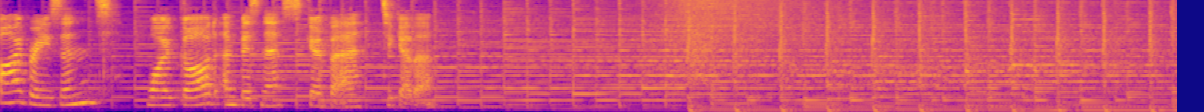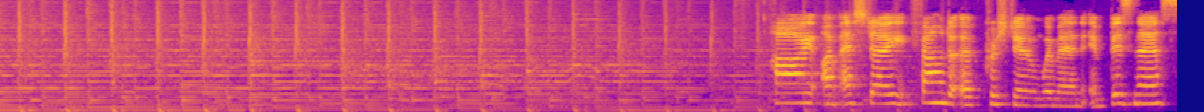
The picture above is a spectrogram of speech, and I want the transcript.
Five reasons why God and business go better together. Hi, I'm SJ, founder of Christian Women in Business,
